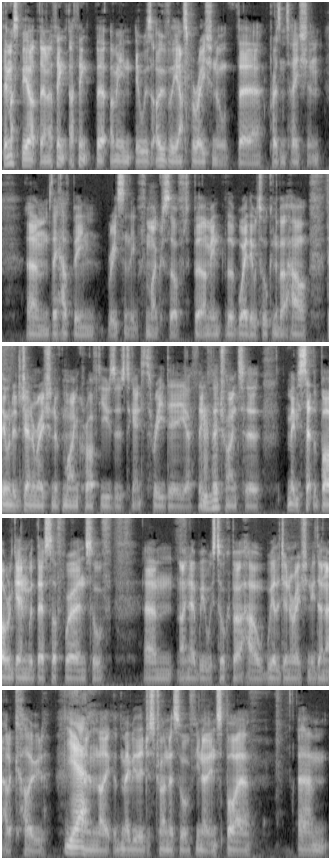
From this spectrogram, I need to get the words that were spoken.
They must be up there. And I think I think that I mean it was overly aspirational their presentation. Um, they have been recently for Microsoft, but I mean the way they were talking about how they wanted a generation of Minecraft users to get into 3D. I think they're trying to maybe set the bar again with their software and sort of. Um, I know we always talk about how we're the generation who don't know how to code. Yeah. and like maybe they're just trying to sort of you know inspire um,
